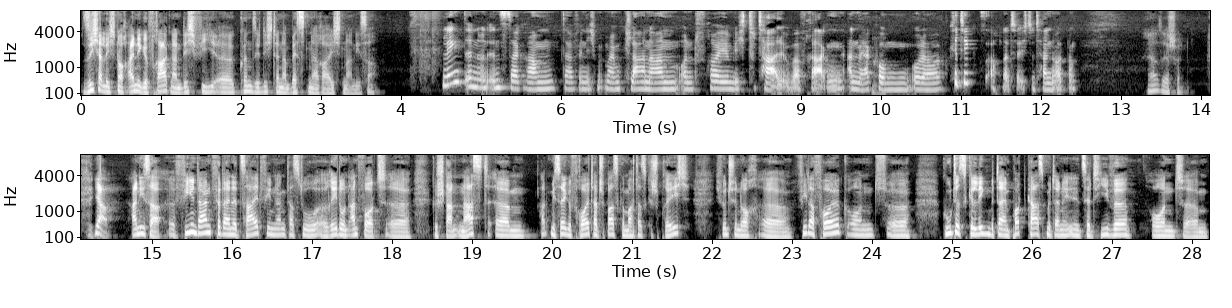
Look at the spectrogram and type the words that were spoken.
sicherlich noch einige Fragen an dich. Wie äh, können sie dich denn am besten erreichen, Anissa? LinkedIn und Instagram, da bin ich mit meinem Klarnamen und freue mich total über Fragen, Anmerkungen oder Kritik. Ist auch natürlich total in Ordnung. Ja, sehr schön. Ja, Anissa, äh, vielen Dank für deine Zeit. Vielen Dank, dass du äh, Rede und Antwort äh, gestanden hast. Ähm, hat mich sehr gefreut, hat Spaß gemacht, das Gespräch. Ich wünsche noch äh, viel Erfolg und äh, gutes Gelingen mit deinem Podcast, mit deiner Initiative und ähm,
